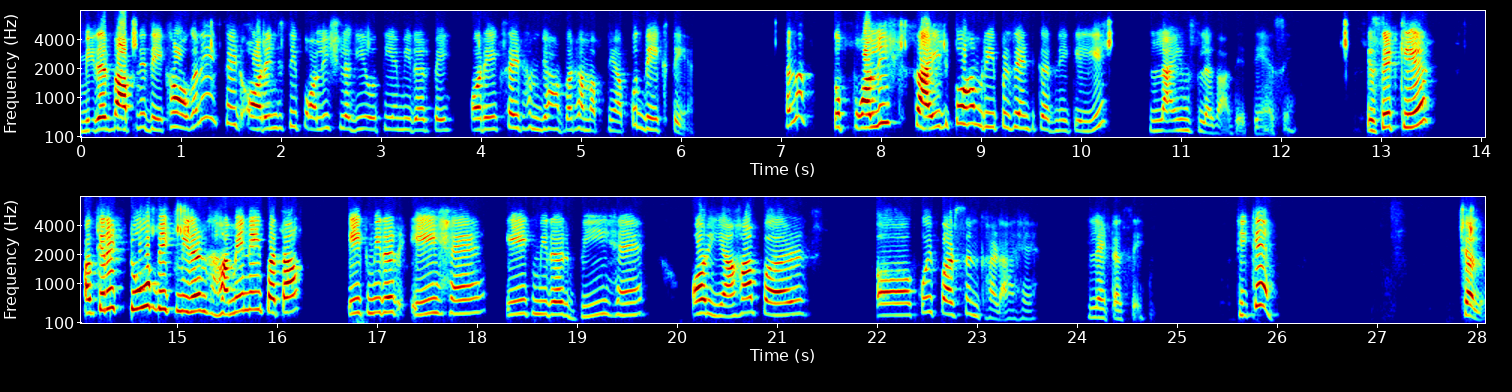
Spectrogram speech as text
मिरर पे आपने देखा होगा ना एक साइड ऑरेंज सी पॉलिश लगी होती है मिरर पे और एक साइड हम जहाँ पर हम अपने आप को देखते हैं है ना? तो पॉलिश साइड को हम रिप्रेजेंट करने के लिए लाइंस लगा देते हैं ऐसे। इज़ इट क्लियर अब कह रहे टू बिग मिरर हमें नहीं पता। एक मिरर ए है एक मिरर बी है और यहाँ पर आ, कोई पर्सन खड़ा है लेटर से ठीक है? चलो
